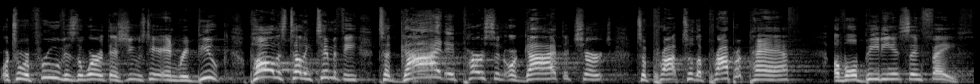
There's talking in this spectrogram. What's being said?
or to reprove is the word that's used here, and rebuke. Paul is telling Timothy to guide a person or guide the church to, pro- to the proper path of obedience and faith.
